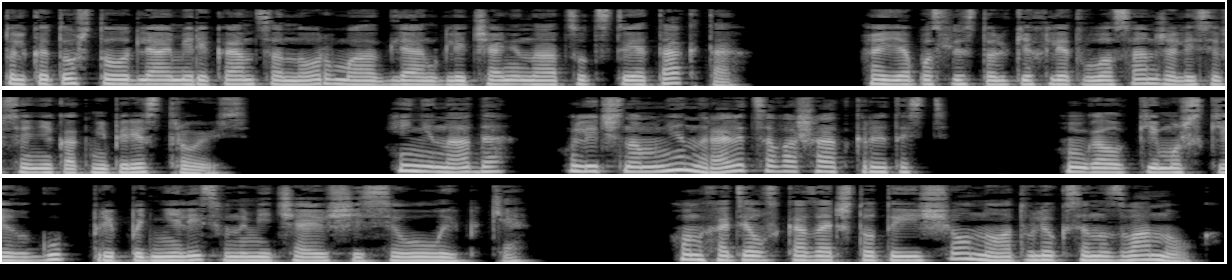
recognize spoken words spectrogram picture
Только то, что для американца норма, а для англичанина отсутствие такта. А я после стольких лет в Лос-Анджелесе все никак не перестроюсь. И не надо. Лично мне нравится ваша открытость». Уголки мужских губ приподнялись в намечающейся улыбке. Он хотел сказать что-то еще, но отвлекся на звонок.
